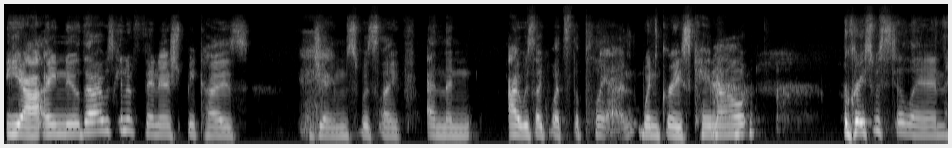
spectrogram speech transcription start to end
yeah, I knew that I was gonna finish because James was like, and then I was like, "What's the plan?" When Grace came out, or Grace was still in,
